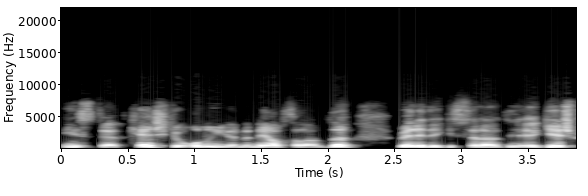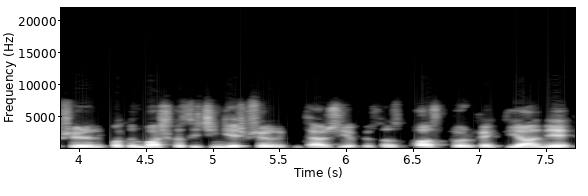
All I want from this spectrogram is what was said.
instead. Keşke onun yerine ne yapsalardı? Venedik'e gitselerdi. E, geçmişe yönelik bakın başkası için geçmişe yönelik bir tercih yapıyorsanız past perfect yani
